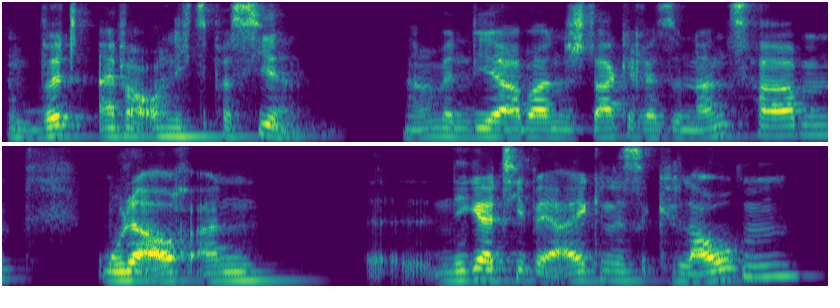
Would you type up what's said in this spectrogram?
wird einfach auch nichts passieren. Ne? Wenn wir aber eine starke Resonanz haben oder auch an äh, negative Ereignisse glauben,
